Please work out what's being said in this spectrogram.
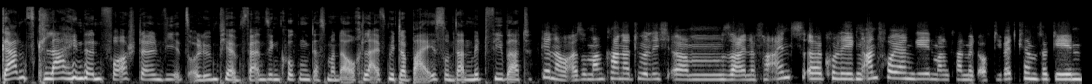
ganz Kleinen vorstellen, wie jetzt Olympia im Fernsehen gucken, dass man da auch live mit dabei ist und dann mitfiebert? Genau, also man kann natürlich ähm, seine Vereinskollegen anfeuern gehen, man kann mit auf die Wettkämpfe gehen,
